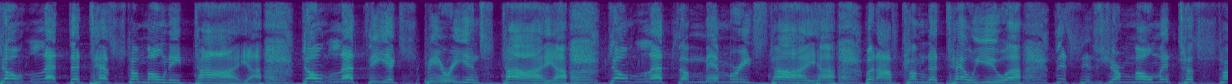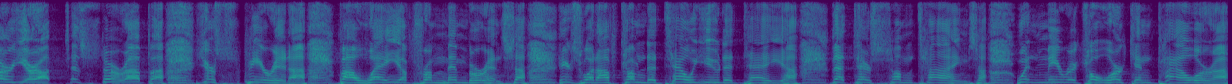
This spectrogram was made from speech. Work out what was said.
don't let the testimony die, uh, don't let the experience die, don't let the memories die. but I've come to tell you this is your moment to stir your up, to stir up your spirit by way of remembrance. Here's what I've come to tell you today uh, that there's sometimes uh, when miracle working power uh,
